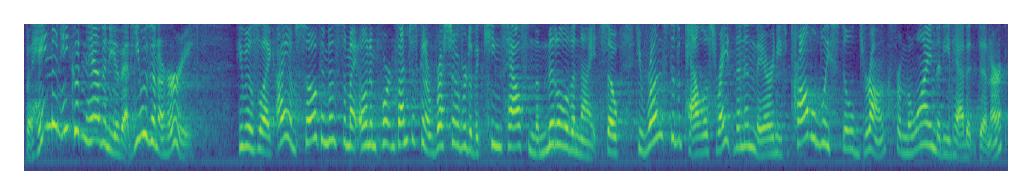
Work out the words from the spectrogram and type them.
But Haman, he couldn't have any of that. He was in a hurry. He was like, I am so convinced of my own importance, I'm just going to rush over to the king's house in the middle of the night. So he runs to the palace right then and there, and he's probably still drunk from the wine that he'd had at dinner.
